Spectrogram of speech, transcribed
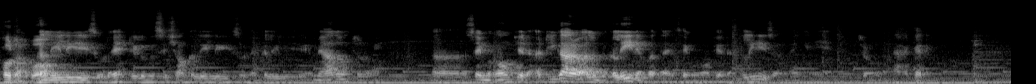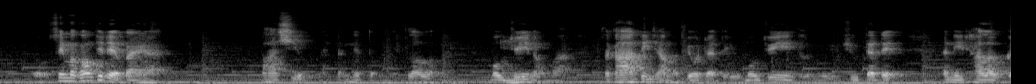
ဟုတ်တာဗောကလေးလေးတွေဆိုလဲဒီလိုမျိုးဆစ်ချောင်းကလေးလေးတွေဆိုလဲကလေးလေးတွေအများဆုံးကျွန်တော်ဟအဲစိတ်မကောင်းဖြစ်တာအဓိကတော့အဲ့လိုမျိုးကလေးနဲ့ပတ်သက်စိတ်မကောင်းဖြစ်တာကလေးတွေဆိုတော့နိုင်ငံရဲ့ကျွန်တော်နာဂတ်တွေဟိုစိတ်မကောင်းဖြစ်တဲ့အပိုင်းကဘာရှိအောင်လဲတစ်နှစ်တော့နှစ်လောက်လောက်မုတ်ကျွေးအောင်မှ စကားသိချာမပြောတတ်သေးဘူးမုတ်ကျွေးရင်ဒီလိုမျိုးယူတတ်တဲ့အနေထားလောက်က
